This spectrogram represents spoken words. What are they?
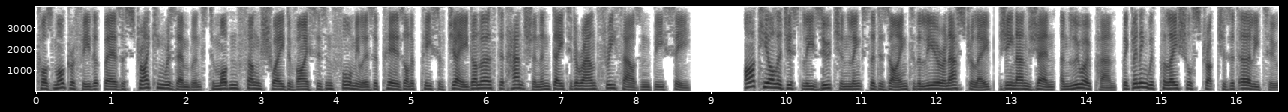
Cosmography that bears a striking resemblance to modern feng shui devices and formulas appears on a piece of jade unearthed at Hanshan and dated around 3000 BC. Archaeologist Li Xueqin links the design to the Liuren astrolabe, Zhinan Zhen, and Luopan, beginning with palatial structures at Erlitou.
